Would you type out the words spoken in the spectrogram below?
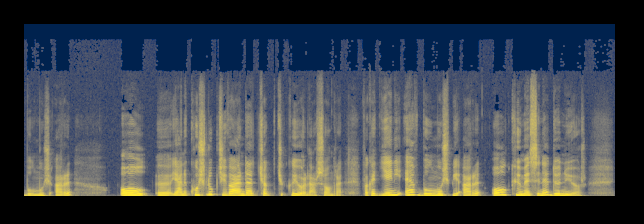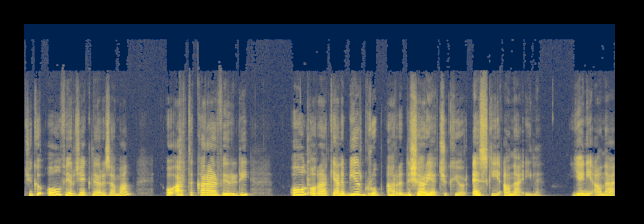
bulmuş arı ol e, yani kuşluk civarında çık, çıkıyorlar sonra. Fakat yeni ev bulmuş bir arı ol kümesine dönüyor. Çünkü ol verecekleri zaman o artık karar verildi. Ol olarak yani bir grup arı dışarıya çıkıyor eski ana ile. Yeni ana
